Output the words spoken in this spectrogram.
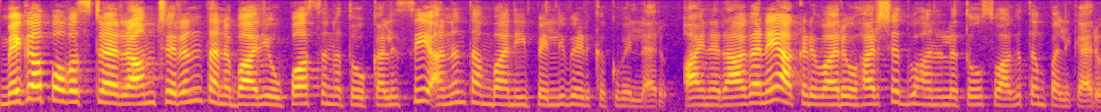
Mega power star Ram Charan తన భార్య ఉపాసనతో కలిసి అనంత్ అంబానీ పెళ్ళి వేడుకకు వెళ్ళారు ఆయన రాగానే అక్కడి వారు హర్షధ్వానులతో స్వాగతం పలికారు.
